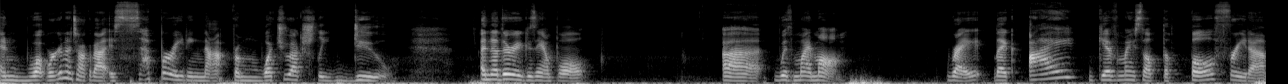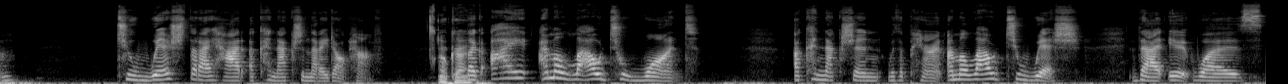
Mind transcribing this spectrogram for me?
and what we're going to talk about is separating that from what you actually do another example uh, with my mom right? Like I give myself the full freedom to wish that I had a connection that I don't have. Okay. Like I I'm allowed to want a connection with a parent. I'm allowed to wish that it was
